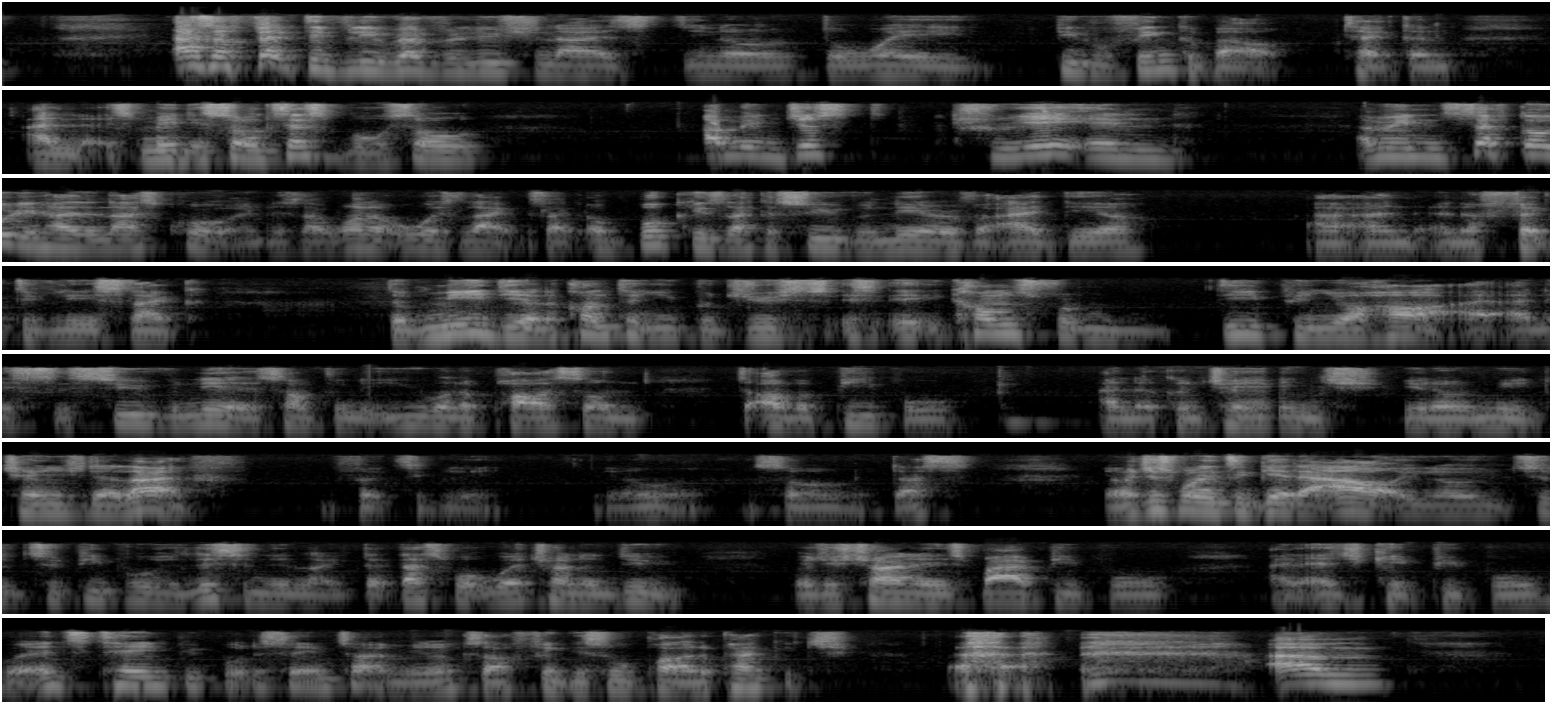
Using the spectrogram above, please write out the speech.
that's effectively revolutionized, you know, the way people think about tech and and it's made it so accessible. So, I mean, just creating. I mean, Seth Godin had a nice quote, and it's like one I always like. It's like a book is like a souvenir of an idea, uh, and and effectively, it's like the media and the content you produce. Is, it comes from deep in your heart, and it's a souvenir, something that you want to pass on to other people, and that can change. You know, I mean, change their life effectively. You know, so that's. You know, I just wanted to get it out. You know, to to people who are listening, like that. That's what we're trying to do. We're just trying to inspire people and educate people, but entertain people at the same time. You know, because I think it's all part of the package. um,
